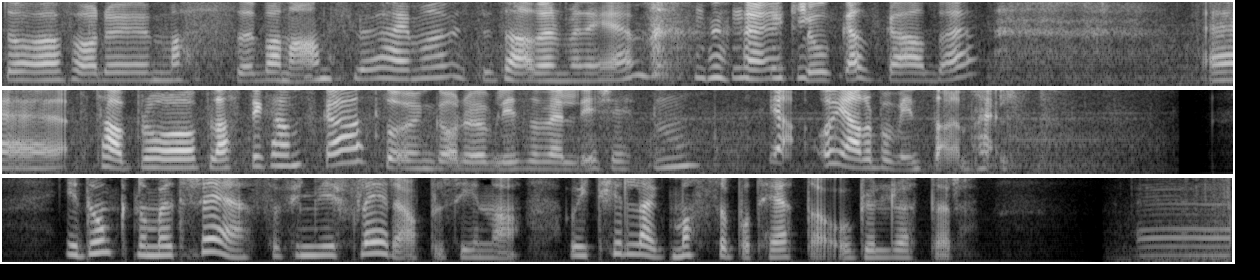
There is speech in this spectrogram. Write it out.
Da får du masse bananflue hjemme hvis du tar den med deg hjem. Klok av skade. Eh, ta på plastikkhansker, så unngår du å bli så veldig skitten. Ja, og gjør det på vinteren helst. I dunk nummer tre så finner vi flere appelsiner, og i tillegg masse poteter og gulrøtter. Eh,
